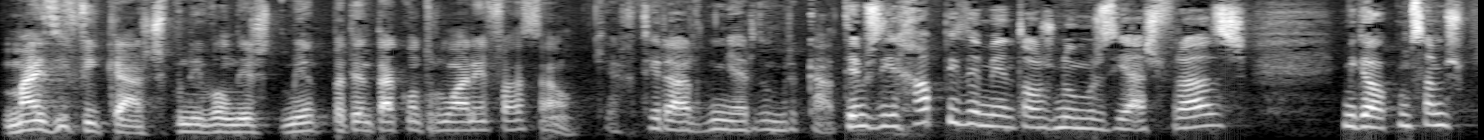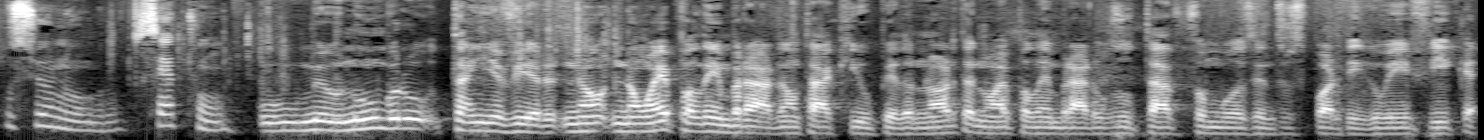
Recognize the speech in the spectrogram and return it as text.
mais eficaz disponível neste momento para tentar controlar a inflação. Que é retirar dinheiro do mercado. Temos de ir rapidamente aos números e às frases. Miguel, começamos pelo seu número, 71. O meu número tem a ver, não, não é para lembrar, não está aqui o Pedro Norta, não é para lembrar o resultado famoso entre o Sporting e o Benfica.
